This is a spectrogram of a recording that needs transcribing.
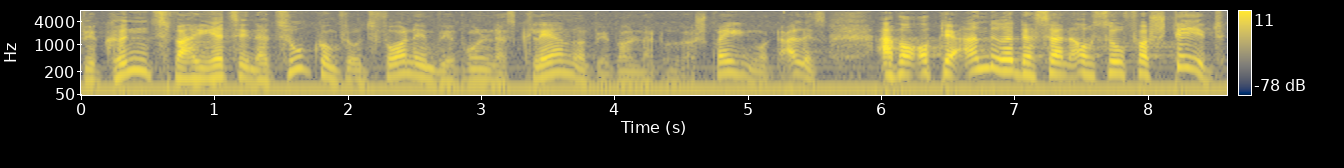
Wir können zwar jetzt in der Zukunft uns vornehmen, wir wollen das klären und wir wollen darüber sprechen und alles, aber ob der andere das dann auch so versteht,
